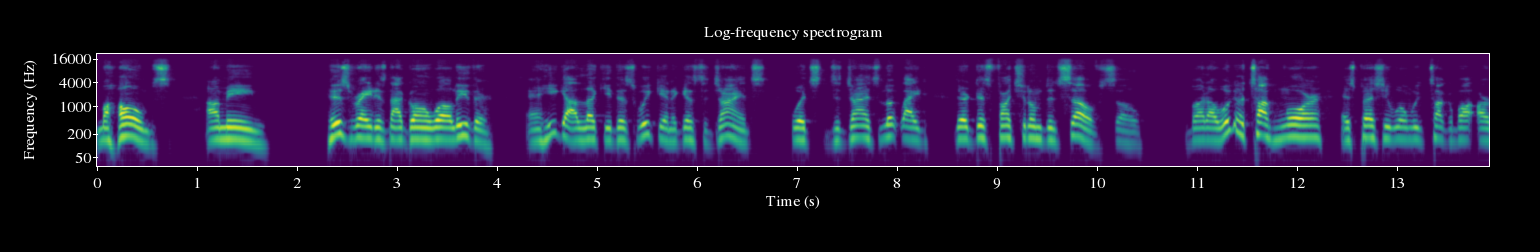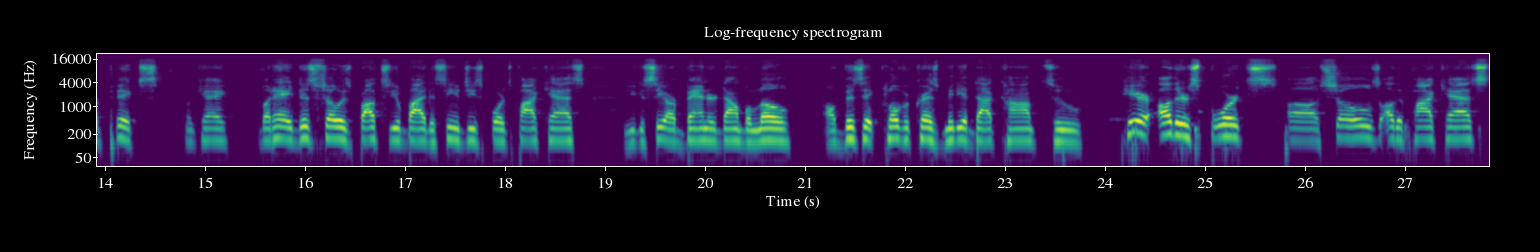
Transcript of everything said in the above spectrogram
Mahomes. I mean, his rate is not going well either, and he got lucky this weekend against the Giants, which the Giants look like they're dysfunctional themselves. So, but uh, we're gonna talk more, especially when we talk about our picks. Okay. But hey, this show is brought to you by the CMG Sports Podcast. You can see our banner down below. I'll visit clovercrestmedia.com to hear other sports uh, shows, other podcasts,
